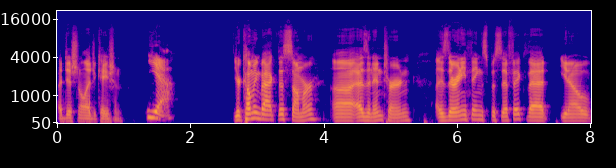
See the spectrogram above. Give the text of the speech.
additional education. Yeah. You're coming back this summer uh, as an intern. Is there anything specific that, you know,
